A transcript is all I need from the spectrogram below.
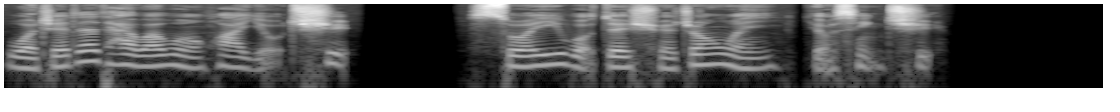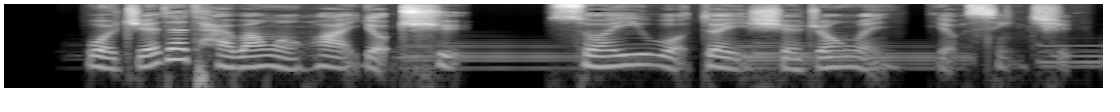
我觉得台湾文化有趣，所以我对学中文有兴趣。我觉得台湾文化有趣，所以我对学中文有兴趣。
